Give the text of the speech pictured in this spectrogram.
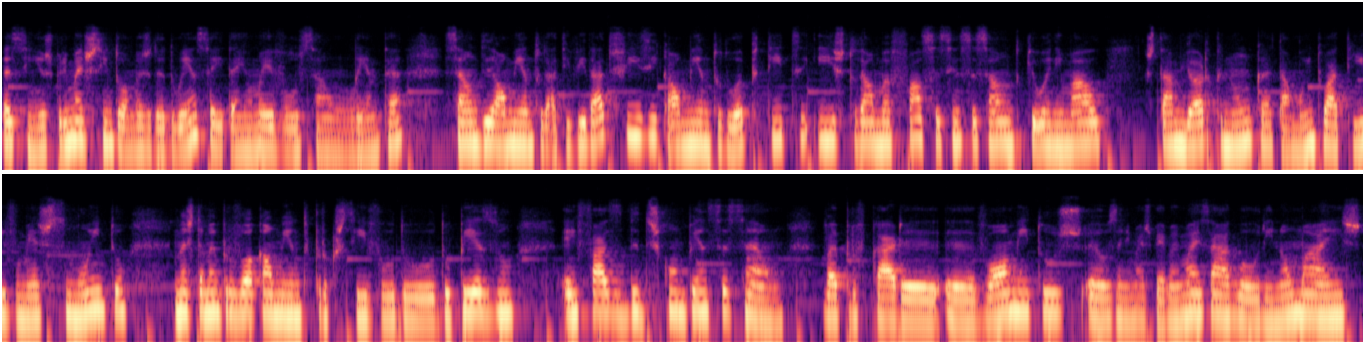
Assim, os primeiros sintomas da doença, e têm uma evolução lenta, são de aumento da atividade física, aumento do apetite, e isto dá uma falsa sensação de que o animal está melhor que nunca, está muito ativo, mexe-se muito, mas também provoca aumento progressivo do, do peso em fase de descompensação. Vai provocar uh, vômitos, uh, os animais bebem mais água, urinam mais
